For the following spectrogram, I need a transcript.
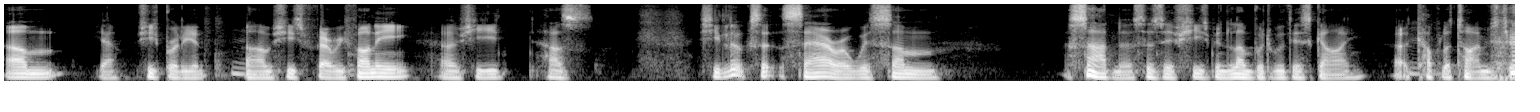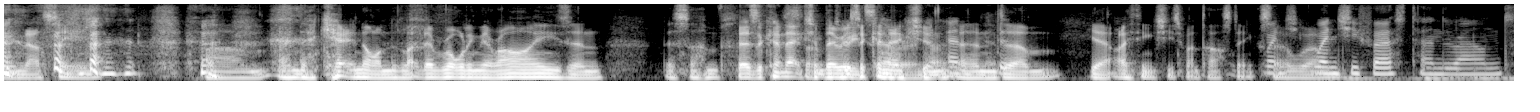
um, yeah, she's brilliant. Mm. Um, she's very funny. Uh, she has, she looks at Sarah with some sadness, as if she's been lumbered with this guy a Mm. couple of times during that scene. um, and they're getting on, like they're rolling their eyes, and there's some. There's a connection so there is a between and connection. And and, the- um, yeah, I think she's fantastic. when, so she, um, when she first turns around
